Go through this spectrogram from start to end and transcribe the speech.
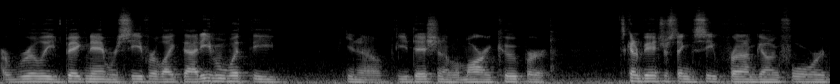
a really big name receiver like that. Even with the, you know, the addition of Amari Cooper, it's going to be interesting to see for them going forward,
